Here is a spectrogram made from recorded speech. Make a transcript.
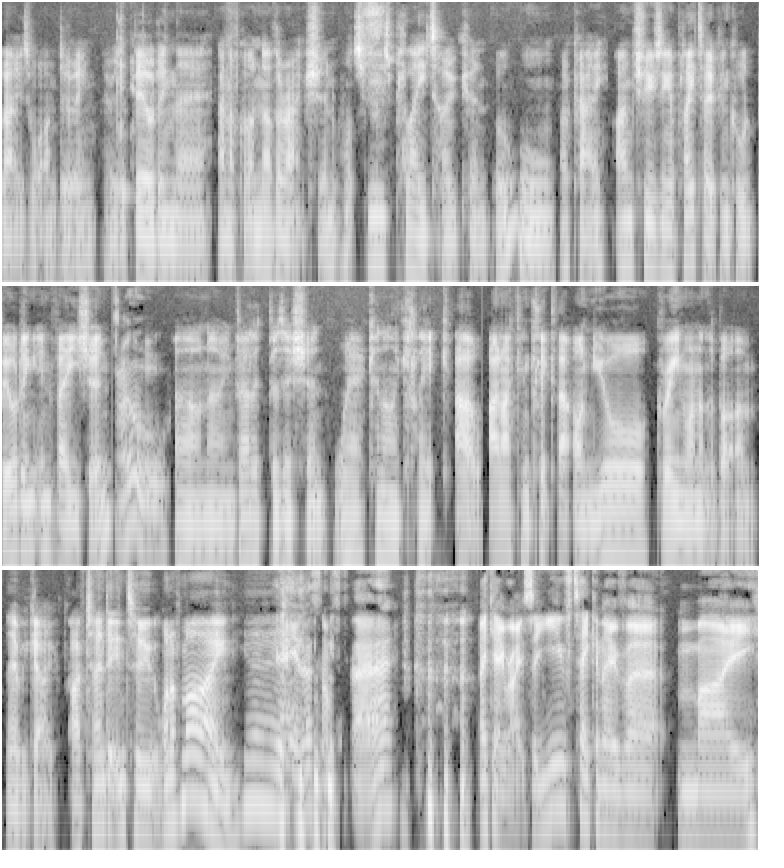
That is what I'm doing. There is a building there, and I've got another action. What's use play token? Ooh, okay. I'm choosing a play token called Building Invasion. oh, Oh no, invalid position. Where can I click? Oh, and I can click that on your green one at the bottom. There we go. I've turned it into one of mine. Yay! hey, that's not fair. okay, right. So you've taken over my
